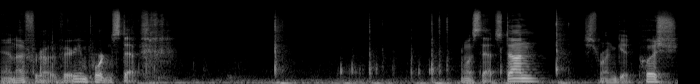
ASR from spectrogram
And I forgot a very important step. Once that's done, just run git push.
